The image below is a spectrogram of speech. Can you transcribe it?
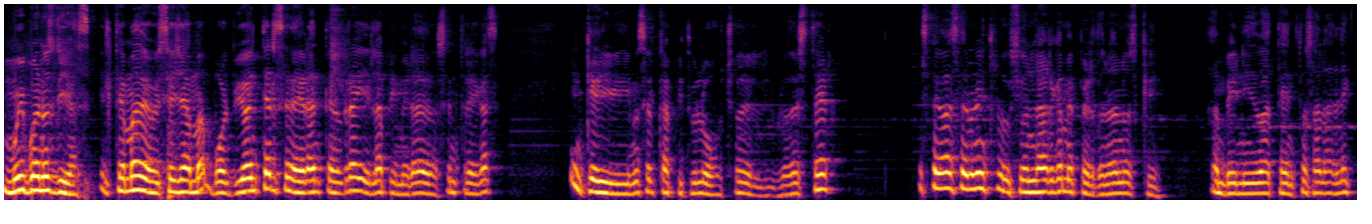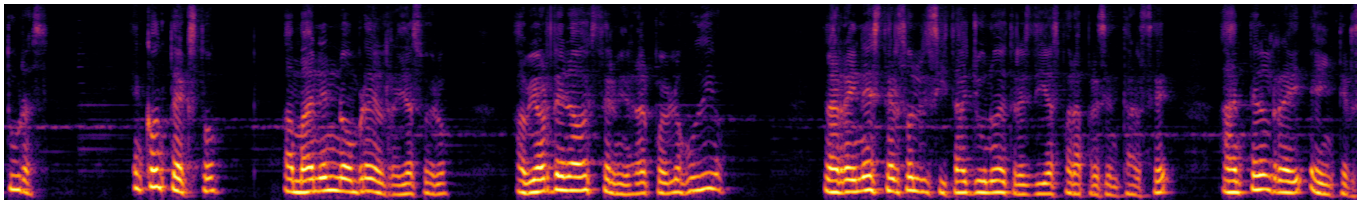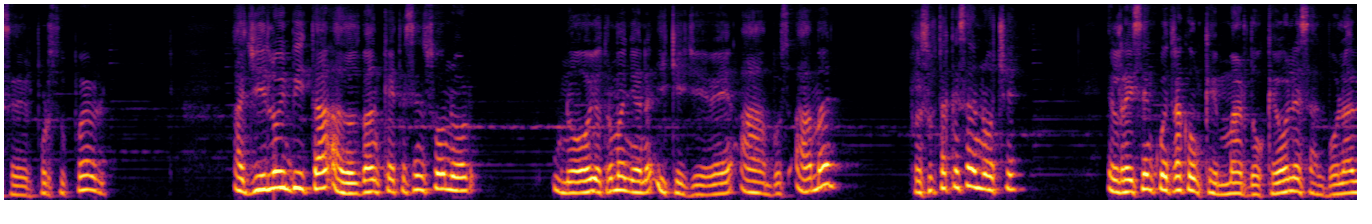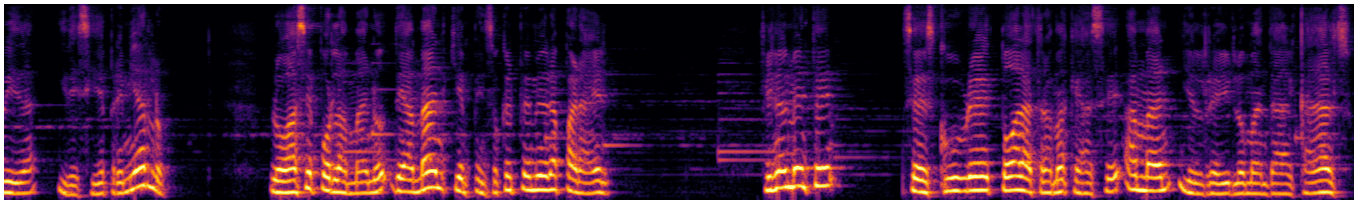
Muy buenos días. El tema de hoy se llama Volvió a interceder ante el rey. Es la primera de dos entregas en que dividimos el capítulo 8 del libro de Esther. Este va a ser una introducción larga, me perdonan los que han venido atentos a las lecturas. En contexto, Amán en nombre del rey Azuero había ordenado exterminar al pueblo judío. La reina Esther solicita ayuno de tres días para presentarse ante el rey e interceder por su pueblo. Allí lo invita a dos banquetes en su honor, uno hoy y otro mañana, y que lleve a ambos a Amán. Resulta que esa noche el rey se encuentra con que Mardoqueo le salvó la vida y decide premiarlo. Lo hace por la mano de Amán, quien pensó que el premio era para él. Finalmente se descubre toda la trama que hace Amán y el rey lo manda al cadalso,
